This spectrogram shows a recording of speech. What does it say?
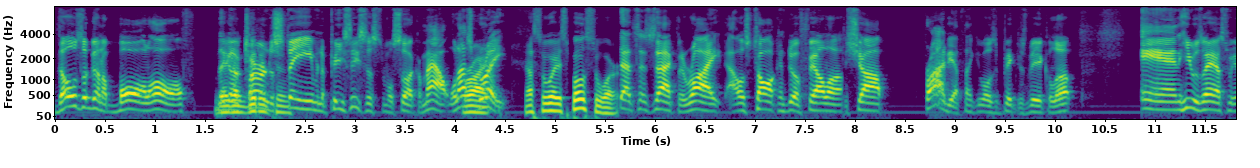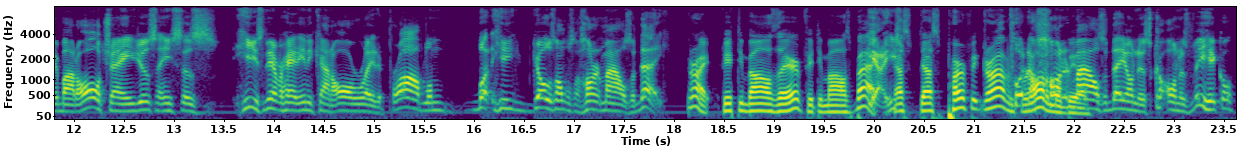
Those are going to boil off, They're They going gonna turn into- steam, and the PC system will suck them out. Well, that's Right. great. That's the way it's supposed to work. That's exactly right. I was talking to a fella at the shop Friday, I think it was, he picked his vehicle up, and he was asking me about oil changes, and he says he's never had any kind of oil related problem, but he goes almost 100 miles a day. Right, 50 miles there, 50 miles back. Yeah, he's that's that's perfect driving for Putting an 100 miles a day on his on his vehicle,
